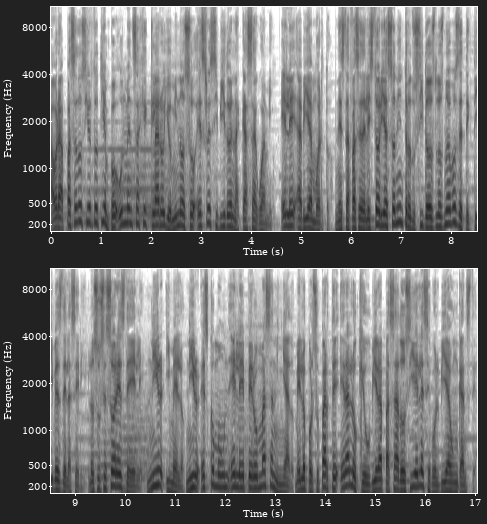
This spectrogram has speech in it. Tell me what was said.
Ahora, pasado cierto tiempo, un mensaje claro y ominoso es recibido en la casa Wami. L había muerto. En esta fase de la historia son introducidos los nuevos detectives de la serie, los sucesores de L, Nir y Melo. Nir es como un L pero más aniñado. Melo por su parte era lo que hubiera pasado si L se volvía un gángster.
